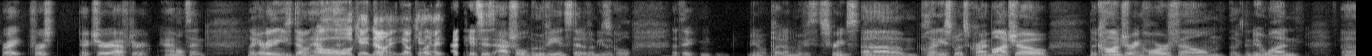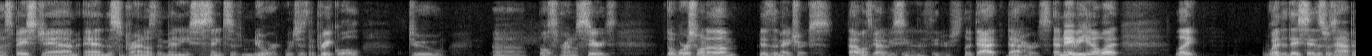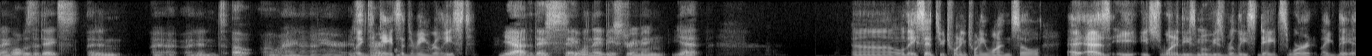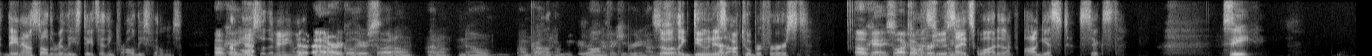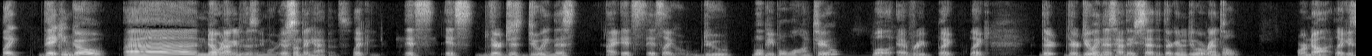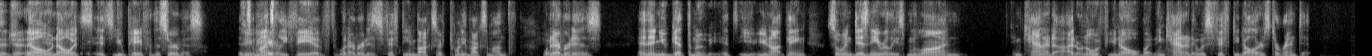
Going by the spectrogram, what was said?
right first picture after Hamilton. Like everything he's done Hamilton. Oh, okay. Now, okay. Like, I, I think it's his actual movie instead of a musical that they you know played on the movie screens. Um, Clint Eastwood's Cry Macho, The Conjuring horror film, like the new one, uh, Space Jam, and The Sopranos: The Many Saints of Newark, which is the prequel to uh, the whole Sopranos series. The worst one of them is The Matrix. That one's got to be seen in the theaters. Like that, that hurts. And maybe you know what, like, when did they say this was happening? What was the dates? I didn't. I, I- didn't. Oh, oh, hang on here. It's like the dates that they're being released. Yeah, did they say when they'd be streaming yet? Uh, well, they said through 2021. So as each one of these movies release dates were like they they announced all the release dates I think for all these films or Okay, yeah. most of them I anyway. a bad article here, so I don't. I don't know. I'm probably I'm gonna be wrong if I keep reading. So like Dune is October 1st. Okay, so October Uh, first. Suicide Squad is Au- August 6th. See, like they can go. Uh, no, we're not gonna do this anymore. If something happens, like it's it's they're just doing this. I it's it's like do will people want to? Well, every like like they're they're doing this. Have they said that they're gonna do a rental or not? Like, is it just No, no, it's it's you pay for the service. It's a pay for- monthly fee of whatever it is, 15 bucks or 20 bucks a month, whatever it is. And then you get the movie. It's you- you're not paying. So when Disney released Mulan in Canada, I don't know if you know, but in Canada it was $50 to rent it.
